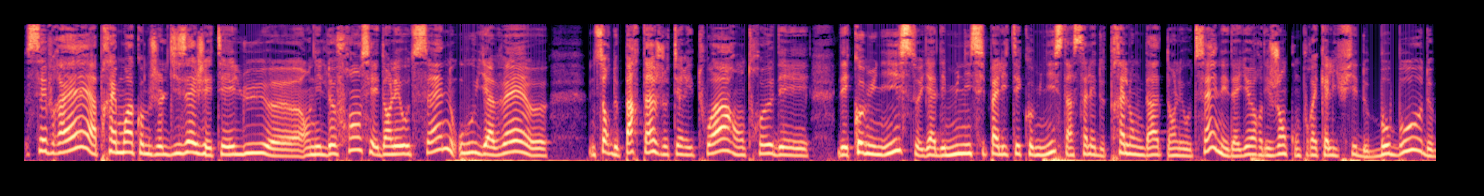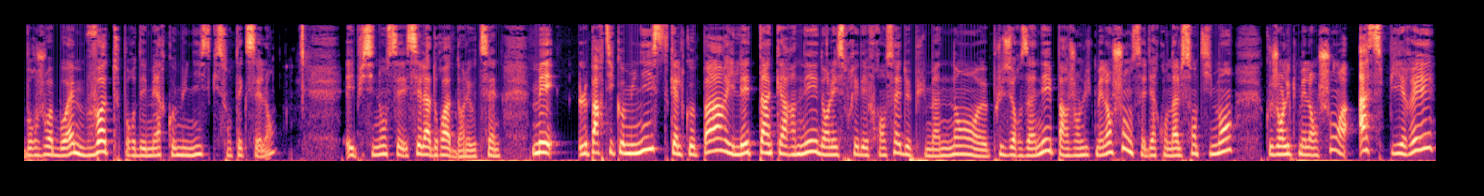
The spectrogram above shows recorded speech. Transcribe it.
C'est vrai. Après moi, comme je le disais, j'ai été élu euh, en Ile-de-France et dans les Hauts-de-Seine où il y avait euh, une sorte de partage de territoire entre des, communistes. Il y a des municipalités communistes installées de très longue date dans les Hauts-de-Seine, et d'ailleurs des gens qu'on pourrait qualifier de bobos, de bourgeois bohèmes, votent pour des maires communistes qui sont excellents. Et puis sinon, c'est la droite dans les Hauts-de-Seine. Mais le Parti communiste, quelque part, il est incarné dans l'esprit des Français depuis maintenant euh, plusieurs années par Jean-Luc Mélenchon. C'est-à-dire qu'on a le sentiment que Jean-Luc Mélenchon a aspiré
